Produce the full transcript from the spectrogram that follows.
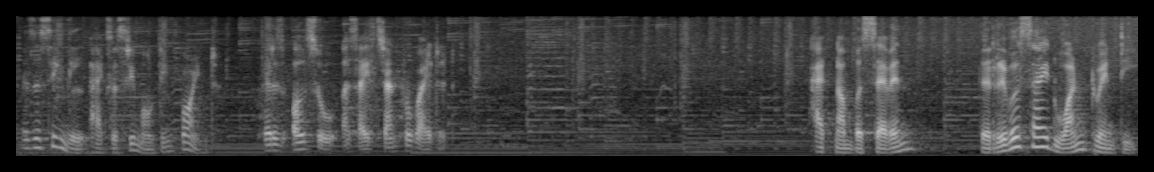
There's a single accessory mounting point. There is also a side stand provided. At number 7, the Riverside 120,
